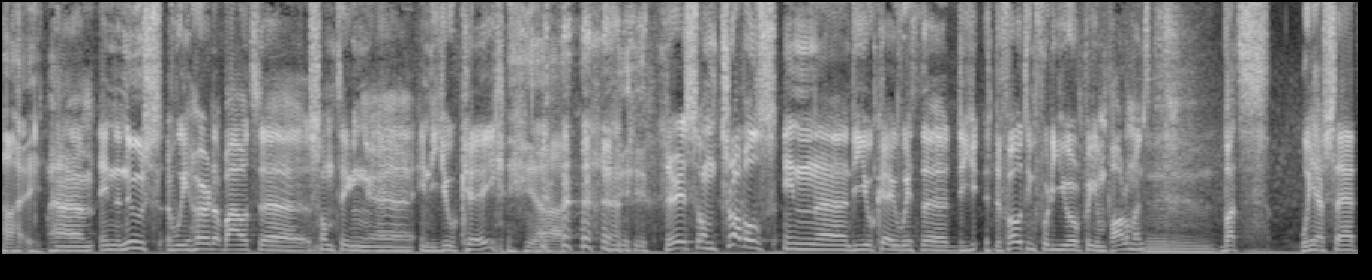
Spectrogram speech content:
Hi. Um, in the news we heard about uh, something uh, in the UK. Yeah. there is some troubles in uh, the UK with the, the the voting for the European Parliament. But we have said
